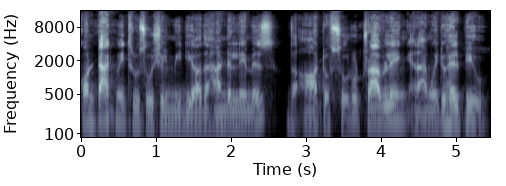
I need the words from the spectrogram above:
contact me through social media. The handle name is The Art of Solo Traveling, and I'm going to help you.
